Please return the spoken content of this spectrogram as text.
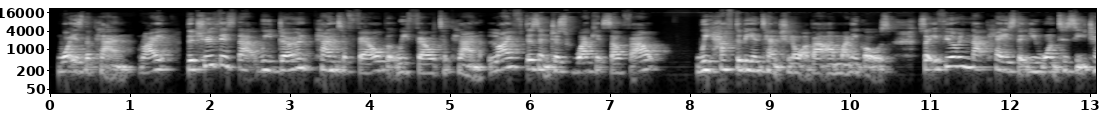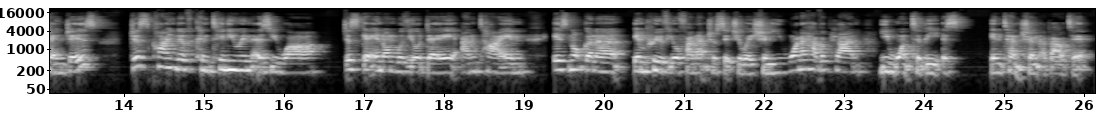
what is the plan, right? The truth is that we don't plan to fail, but we fail to plan. Life doesn't just work itself out. We have to be intentional about our money goals. So if you're in that place that you want to see changes, just kind of continuing as you are, just getting on with your day and time is not going to improve your financial situation. You want to have a plan. You want to be intention about it.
